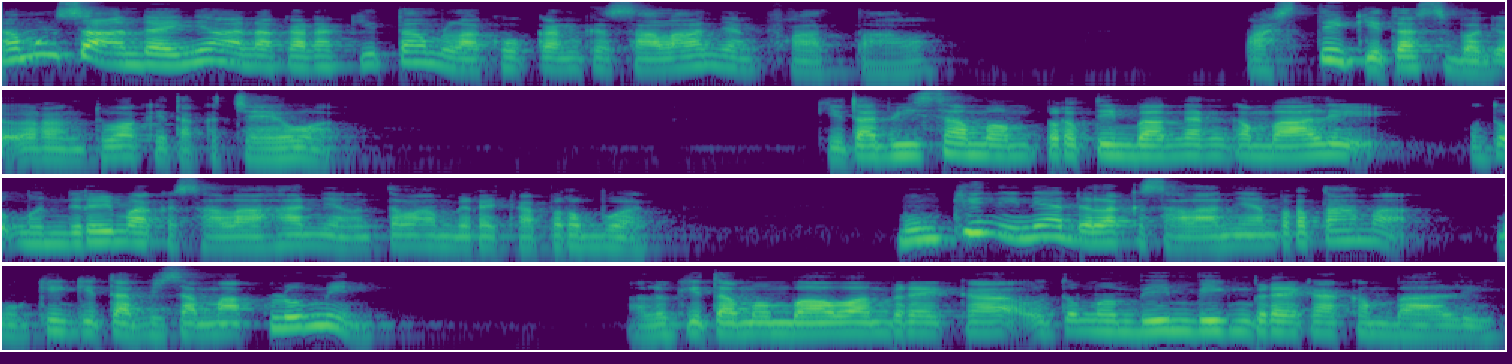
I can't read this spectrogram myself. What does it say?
Namun seandainya anak-anak kita melakukan kesalahan yang fatal, pasti kita sebagai orang tua kita kecewa. Kita bisa mempertimbangkan kembali untuk menerima kesalahan yang telah mereka perbuat. Mungkin ini adalah kesalahan yang pertama. Mungkin kita bisa maklumin. Lalu kita membawa mereka untuk membimbing mereka kembali.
